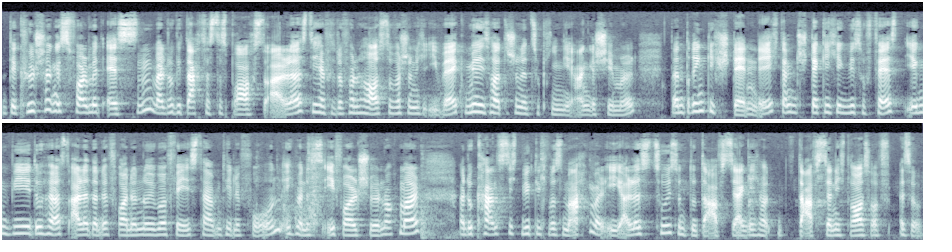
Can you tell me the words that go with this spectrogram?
der Kühlschrank ist voll mit Essen, weil du gedacht hast, das brauchst du alles. Die Hälfte davon haust du wahrscheinlich eh weg. Mir ist heute schon eine Zucchini angeschimmelt. Dann trinke ich ständig, dann stecke ich irgendwie so fest, irgendwie, du hörst alle deine Freunde nur über FaceTime, Telefon. Ich meine, das ist eh voll schön nochmal, aber du kannst nicht wirklich was machen, weil eh alles zu ist und du darfst ja eigentlich, darfst ja nicht raus auf, also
